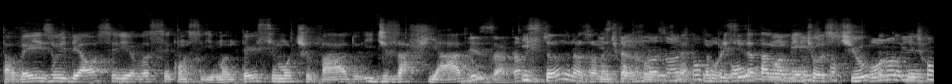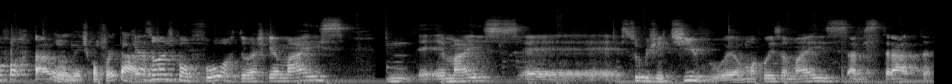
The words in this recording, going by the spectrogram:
Talvez o ideal seria você conseguir manter-se motivado e desafiado Exatamente. estando na zona, estando de, conforto, na zona né? de conforto. Não precisa ou estar num ambiente, ambiente hostil ou num ambiente confortável. Num ambiente confortável. Porque a zona de conforto, eu acho que é mais é mais é, subjetivo, é uma coisa mais abstrata.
